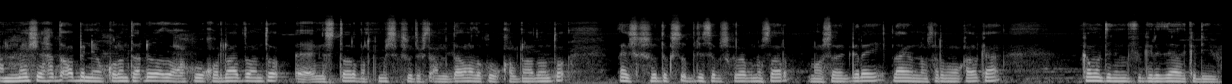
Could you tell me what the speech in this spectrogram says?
Ama meesha hadda open ay qoran tahay dhowda waxaa kuu qornaa doonto install marka meesha ka soo degso ama download kuu qornaa doonto meesha ka soo degso please subscribe noo saar noo share garay like noo saar muuqaalka comment ma fikradaada ka dhiibo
